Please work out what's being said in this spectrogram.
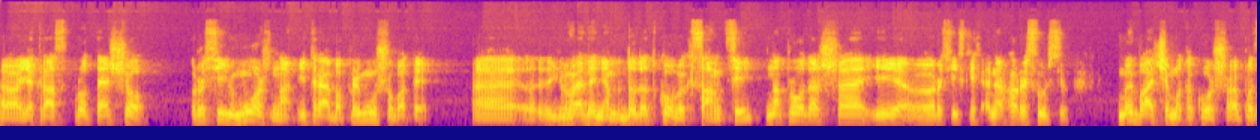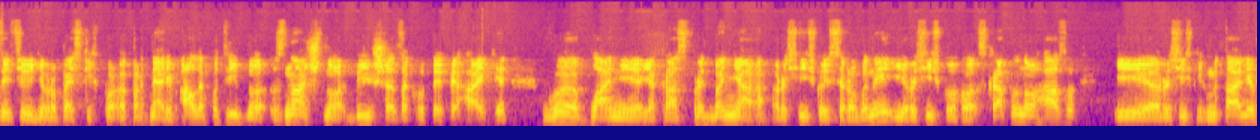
якраз про те, що Росію можна і треба примушувати е, введенням додаткових санкцій на продаж е, і е, російських енергоресурсів. Ми бачимо також е, позицію європейських пар- партнерів, але потрібно значно більше закрутити гайки в плані якраз придбання російської сировини і російського скрапленого газу. І російських металів,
